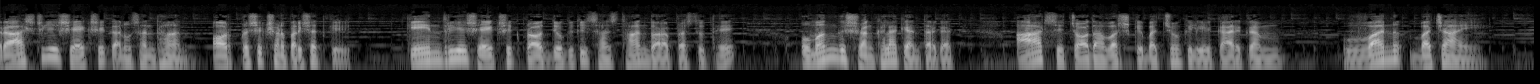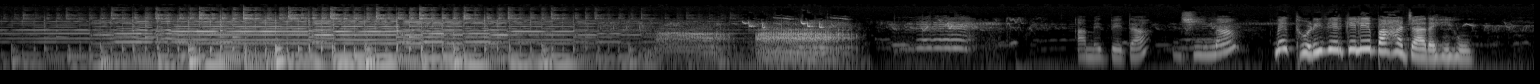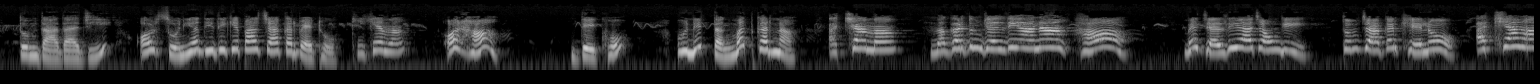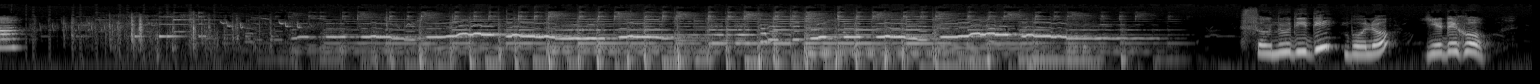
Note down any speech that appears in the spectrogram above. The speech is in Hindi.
राष्ट्रीय शैक्षिक अनुसंधान और प्रशिक्षण परिषद के केंद्रीय शैक्षिक प्रौद्योगिकी संस्थान द्वारा प्रस्तुत है। उमंग श्रृंखला के अंतर्गत 8 से 14 वर्ष के बच्चों के लिए कार्यक्रम वन बचाएँ। अमित बेटा? जी माँ। मैं थोड़ी देर के लिए बाहर जा रही हूँ। तुम दादाजी और सोनिया दीदी के पास जाकर बैठो। ठीक है माँ। और हाँ देखो उन्हें तंग मत करना। अच्छा माँ मगर तुम जल्दी आना। हाँ मैं जल्दी आ जाऊँगी। तुम जाकर खेलो। अच्छा माँ। सोनू दीदी बोलो। ये देखो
